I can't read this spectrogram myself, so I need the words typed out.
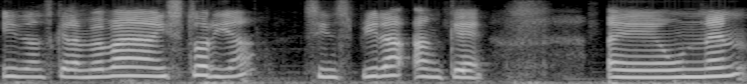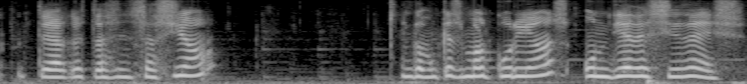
I doncs que la meva història s'inspira en que eh, un nen té aquesta sensació i com que és molt curiós, un dia decideix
